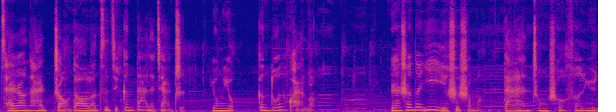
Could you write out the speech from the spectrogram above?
才让他找到了自己更大的价值，拥有更多的快乐。人生的意义是什么？答案众说纷纭。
